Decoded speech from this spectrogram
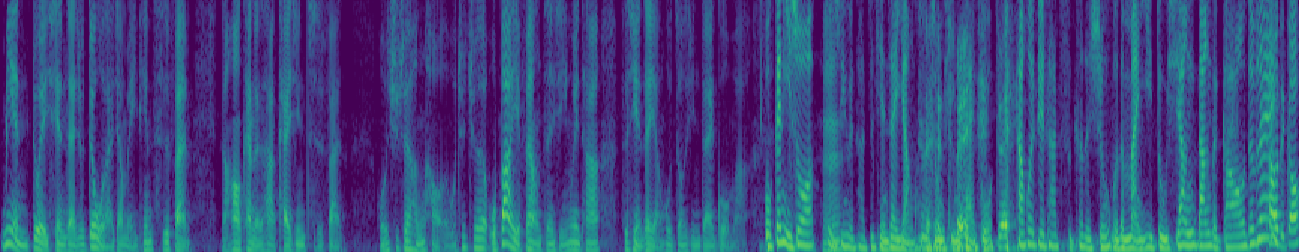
面对现在，就对我来讲，每一天吃饭，然后看着他开心吃饭。我就觉得很好了，我就觉得我爸也非常珍惜，因为他之前也在养护中心待过嘛。我跟你说，就是因为他之前在养护中心 待过，对，他会对他此刻的生活的满意度相当的高，对不对？超级高，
